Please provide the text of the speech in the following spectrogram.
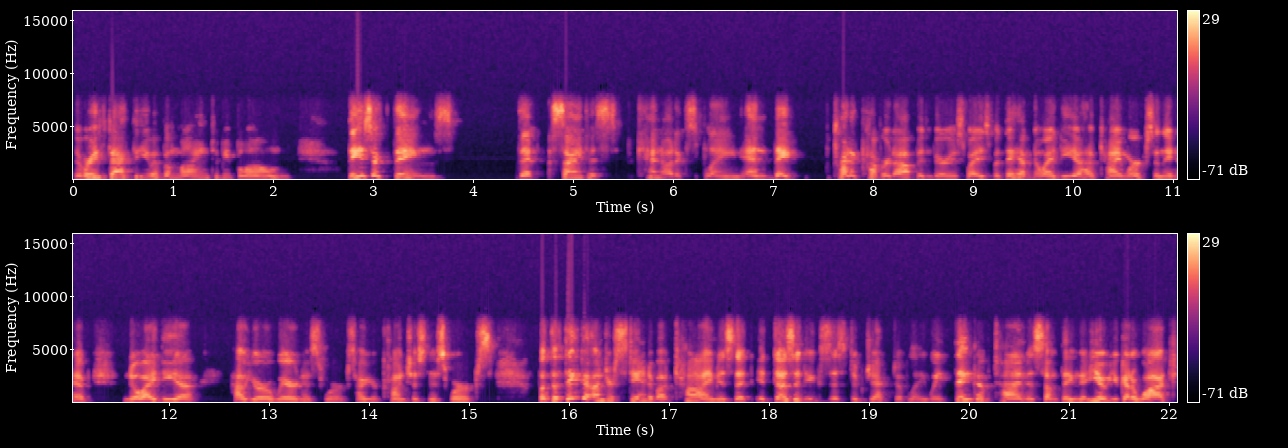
the very fact that you have a mind to be blown. These are things that scientists cannot explain, and they try to cover it up in various ways, but they have no idea how time works, and they have no idea how your awareness works, how your consciousness works. But the thing to understand about time is that it doesn't exist objectively. We think of time as something that, you know, you got to watch.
